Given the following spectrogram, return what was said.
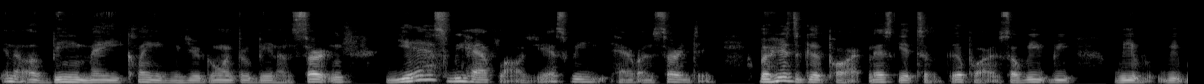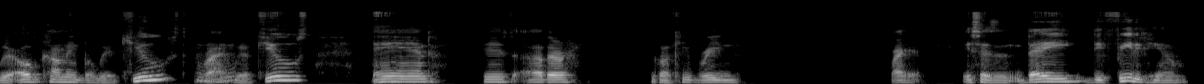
you know, of being made clean when you're going through being uncertain. Yes, we have flaws. Yes, we have uncertainty. But here's the good part. Let's get to the good part. So we we we, we we're overcoming, but we're accused, mm-hmm. right? We're accused. And here's the other. We're gonna keep reading right here it says they defeated him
